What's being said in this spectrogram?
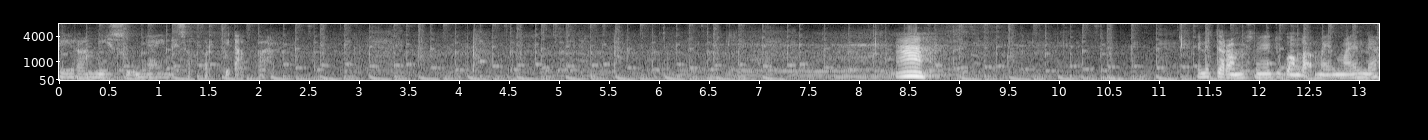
tiramisunya ini seperti apa. Hmm. Ini tiramisunya juga nggak main-main ya.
